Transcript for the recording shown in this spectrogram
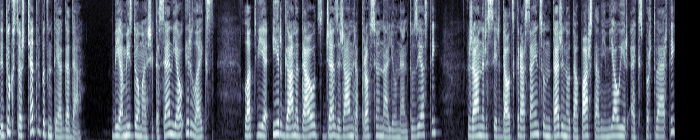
2014. gadā Bijām izdomājuši, ka sen jau ir laiks. Latvija ir gana daudz džēza žanra profesionāļu un entuziasti. Žanrs ir daudz krāsains, un daži no tā pārstāvjiem jau ir eksportvērti.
